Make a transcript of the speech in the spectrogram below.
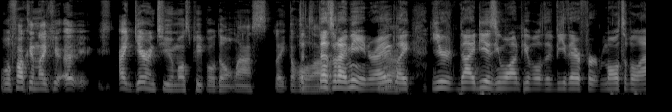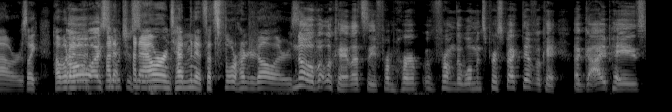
well, fucking like, uh, I guarantee you, most people don't last like the whole that's, hour. that's what I mean, right? Yeah. Like your the idea is you want people to be there for multiple hours. Like how about Oh, an, I see an, what you're an saying. hour and ten minutes? That's four hundred dollars. No, but okay, let's see from her from the woman's perspective. Okay, a guy pays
